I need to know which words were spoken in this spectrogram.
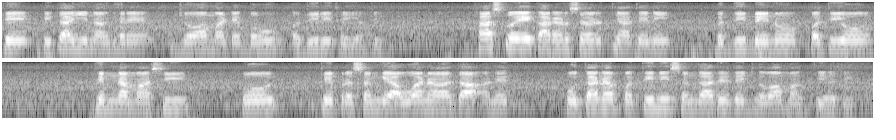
તે પિતાજીના ઘરે જવા માટે બહુ અધીરી થઈ હતી. ખાસ તો એ કારણસર ત્યાં તેની બધી બહેનો, પતિઓ, તેમના માસીઓ તે પ્રસંગે આવવાના હતા અને પોતાના પતિની સંગાથે તે જવા માગતી હતી.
